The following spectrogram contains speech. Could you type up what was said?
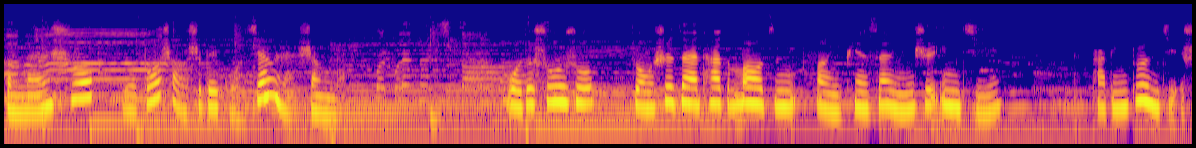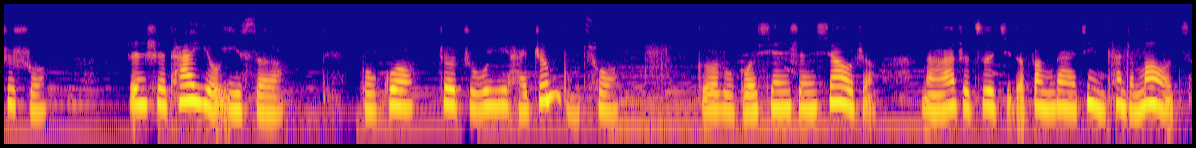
很难说有多少是被果酱染上的。”我的叔叔。总是在他的帽子里放一片三明治印记。帕丁顿解释说：“真是太有意思了。不过这主意还真不错。”格鲁伯先生笑着，拿着自己的放大镜看着帽子。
